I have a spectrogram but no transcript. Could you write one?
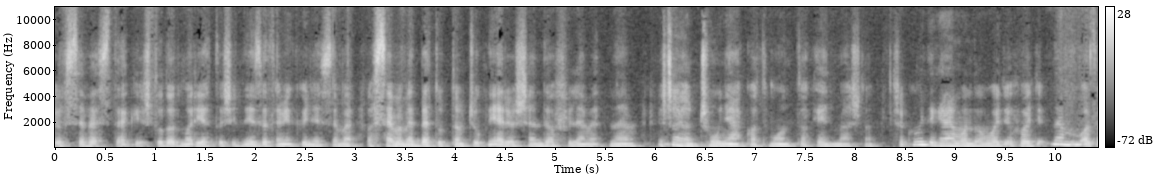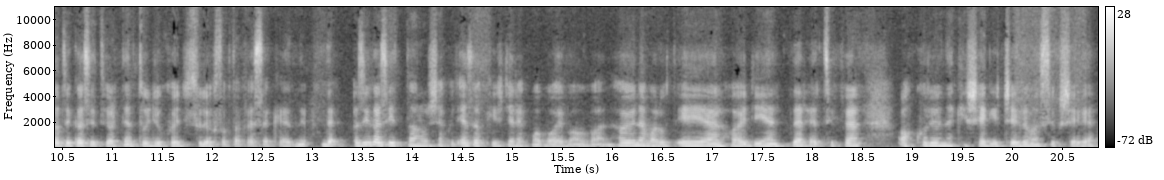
összevesztek, és tudod, Marietta, és így nézett, milyen könnyes szemmel. A szememet be tudtam csukni erősen, de a fülemet nem, és nagyon csúnyákat mondtak egymásnak. És akkor mindig elmondom, hogy, hogy nem az az igazi történet, tudjuk, hogy szülők szoktak veszekedni. De az igazi tanulság, hogy ez a kisgyerek ma bajban van. Ha ő nem aludt éjjel, ha egy ilyen terhet fel, akkor ő neki segítségre van szüksége.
